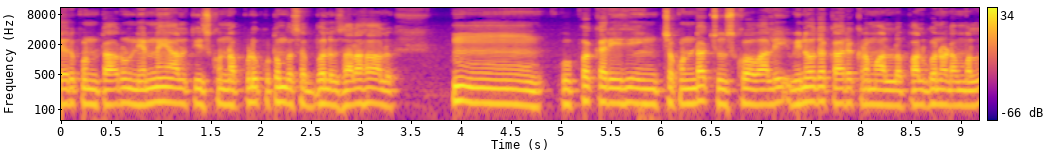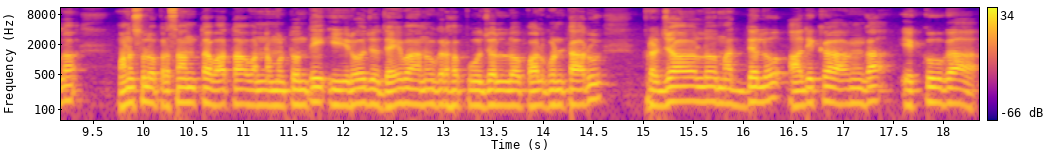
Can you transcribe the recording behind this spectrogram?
చేరుకుంటారు. నిర్ణయాలు తీసుకున్నప్పుడు కుటుంబ సభ్యులు సలహాలు ఉపకరించకుండా చూసుకోవాలి. వినోద కార్యక్రమాల్లో పాల్గొనడం వల్ల మనసులో ప్రశాంత వాతావరణం ఉంటుంది. ఈరోజు దైవ అనుగ్రహ పూజల్లో పాల్గొంటారు. ప్రజల మధ్యలో అధికంగా ఎక్కువగా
